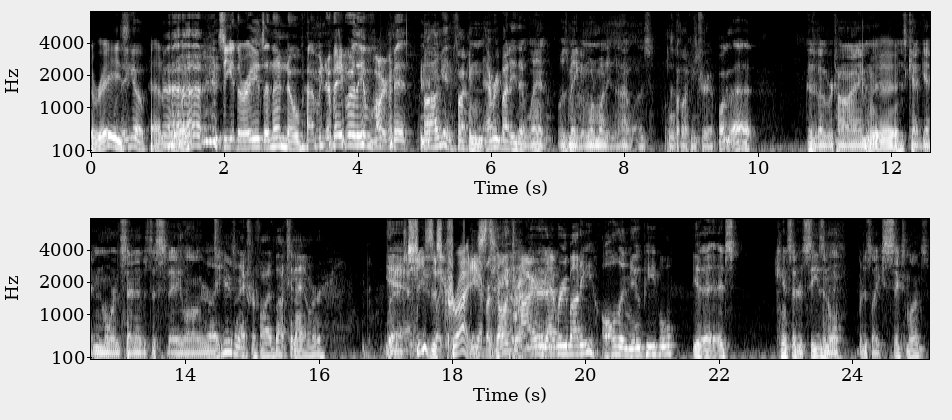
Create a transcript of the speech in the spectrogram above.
A raise. There you go. So you get the raise and then no having to pay for the apartment. Well, I'm getting fucking. Everybody that went was making more money than I was the whole fucking trip Fuck that. because of overtime. And Yeah. just kept getting more incentives to stay longer. Like here's an extra five bucks an hour. Yeah. Jesus Like, Christ. you have They contract. hired everybody, all the new people. Yeah, it's considered seasonal, but it's like six months,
